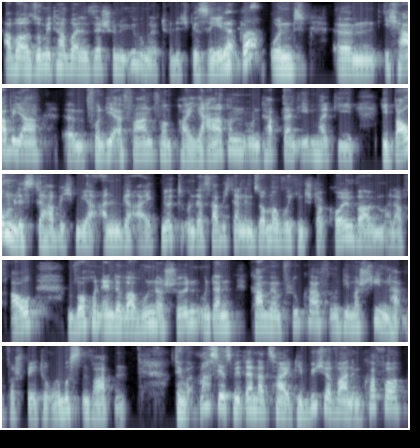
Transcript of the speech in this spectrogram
Aber somit haben wir eine sehr schöne Übung natürlich gesehen. Ja, klar. Und ähm, ich habe ja ähm, von dir erfahren vor ein paar Jahren und habe dann eben halt die, die Baumliste habe ich mir angeeignet. Und das habe ich dann im Sommer, wo ich in Stockholm war mit meiner Frau. Am Wochenende war wunderschön und dann kamen wir am Flughafen und die Maschinen hatten Verspätung. Wir mussten warten. Ich denke, was machst du jetzt mit deiner Zeit? Die Bücher waren im Koffer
